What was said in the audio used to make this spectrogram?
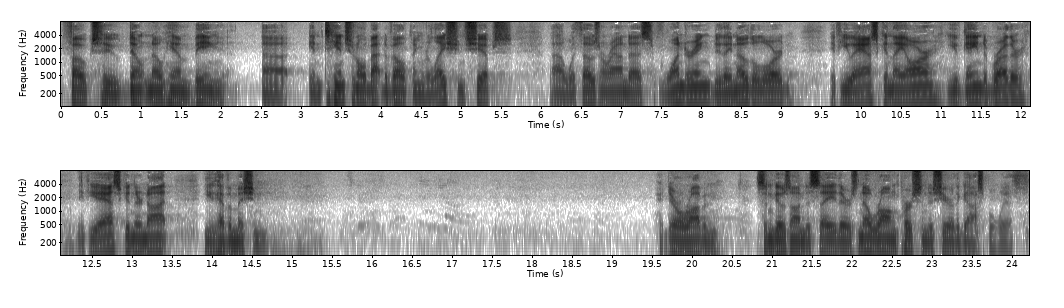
folks who don't know Him, being uh, intentional about developing relationships uh, with those around us, wondering, do they know the Lord? If you ask and they are, you've gained a brother. If you ask and they're not, you have a mission. Darrell Robinson goes on to say there's no wrong person to share the gospel with.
